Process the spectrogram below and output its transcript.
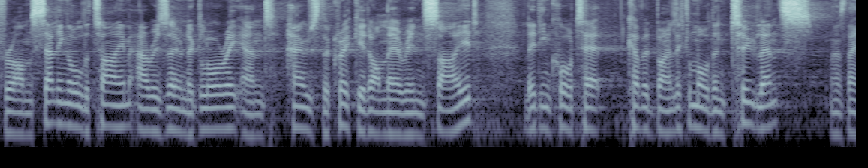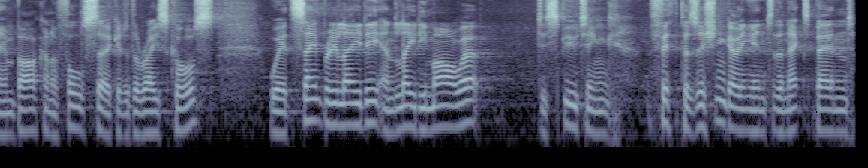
from Selling All the Time, Arizona Glory, and How's the Cricket on their inside. Leading quartet covered by little more than two lengths as they embark on a full circuit of the racecourse, with Saintbury Lady and Lady Marwa disputing fifth position going into the next bend,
